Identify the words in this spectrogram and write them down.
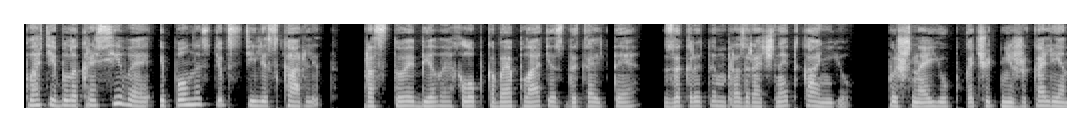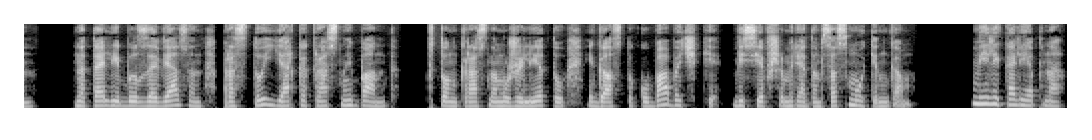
Платье было красивое и полностью в стиле Скарлетт. Простое белое хлопковое платье с декольте, закрытым прозрачной тканью. Пышная юбка чуть ниже колен. На талии был завязан простой ярко-красный бант в тон красному жилету и галстуку бабочки, висевшим рядом со смокингом. «Великолепно!»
